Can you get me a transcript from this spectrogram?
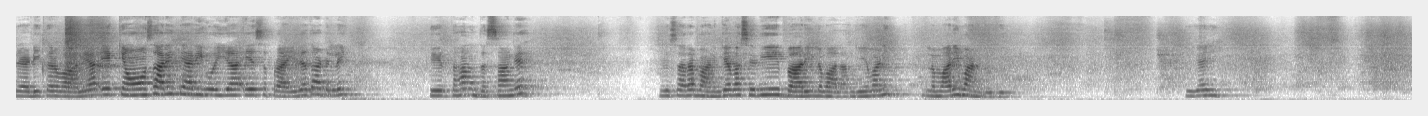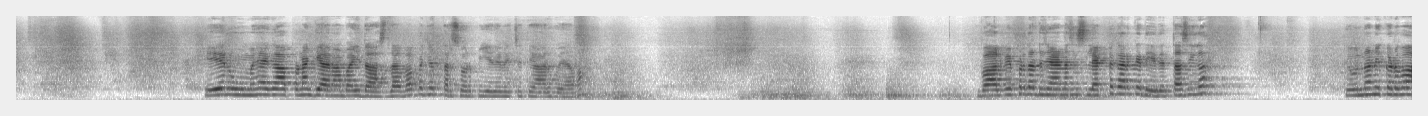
ਰੈਡੀ ਕਰਵਾ ਲਿਆ। ਇਹ ਕਿਉਂ ਸਾਰੀ ਤਿਆਰੀ ਹੋਈ ਆ? ਇਹ ਸਰਪ੍ਰਾਈਜ਼ ਆ ਤੁਹਾਡੇ ਲਈ। ਫਿਰ ਤੁਹਾਨੂੰ ਦੱਸਾਂਗੇ। ਇਹ ਸਾਰਾ ਬਣ ਗਿਆ। ਬਸ ਇਹਦੀ ਬਾਰੀ ਲਵਾ ਲਾਂਗੇ, ਇਹ ਵਾਲੀ। ਲਮਾਰੀ ਬਣ ਜੂਗੀ। ਠੀਕ ਹੈ ਜੀ। ਇਹ ਰੂਮ ਹੈਗਾ ਆਪਣਾ 11 ਬਾਈ 10 ਦਾ ਵਾ 7500 ਰੁਪਏ ਦੇ ਵਿੱਚ ਤਿਆਰ ਹੋਇਆ ਵਾ। ਵਾਲਪੇਪਰ ਦਾ ਡਿਜ਼ਾਈਨ ਅਸੀਂ ਸਿਲੈਕਟ ਕਰਕੇ ਦੇ ਦਿੱਤਾ ਸੀਗਾ। ਤੇ ਉਹਨਾਂ ਨੇ ਕਢਵਾ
